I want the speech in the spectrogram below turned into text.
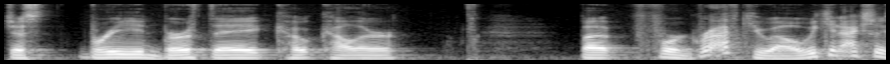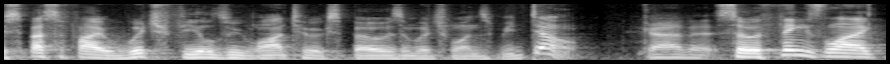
just breed, birthday, coat color. But for GraphQL, we can actually specify which fields we want to expose and which ones we don't. Got it. So things like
